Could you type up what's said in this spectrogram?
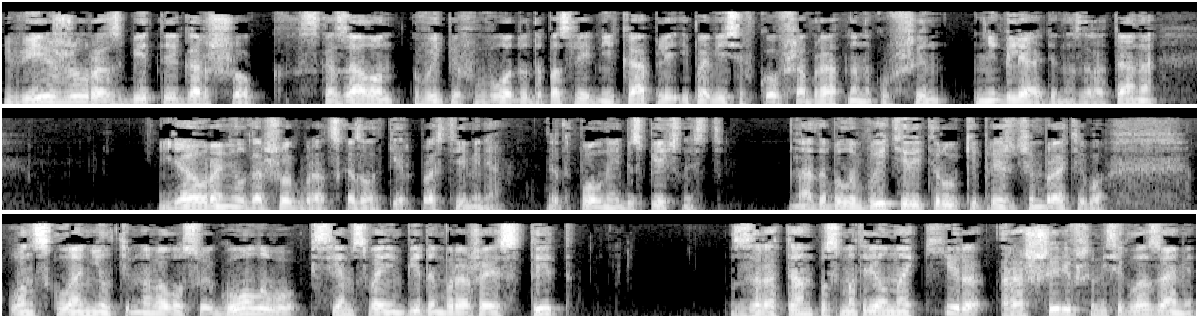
«Вижу разбитый горшок», — сказал он, выпив воду до последней капли и повесив ковш обратно на кувшин, не глядя на Заратана. «Я уронил горшок, брат», — сказал Кир. «Прости меня. Это полная беспечность. Надо было вытереть руки, прежде чем брать его». Он склонил темноволосую голову, всем своим видом выражая стыд, Заратан посмотрел на Кира расширившимися глазами.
